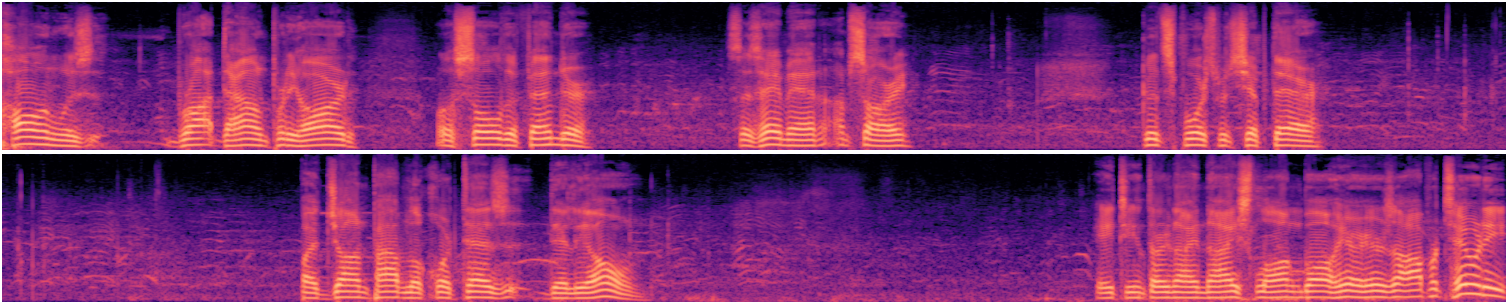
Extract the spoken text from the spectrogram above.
Colin was brought down pretty hard. Well, Sol defender says, hey, man, I'm sorry. Good sportsmanship there by Juan Pablo Cortez de Leon. 1839, nice long ball here. Here's an opportunity.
